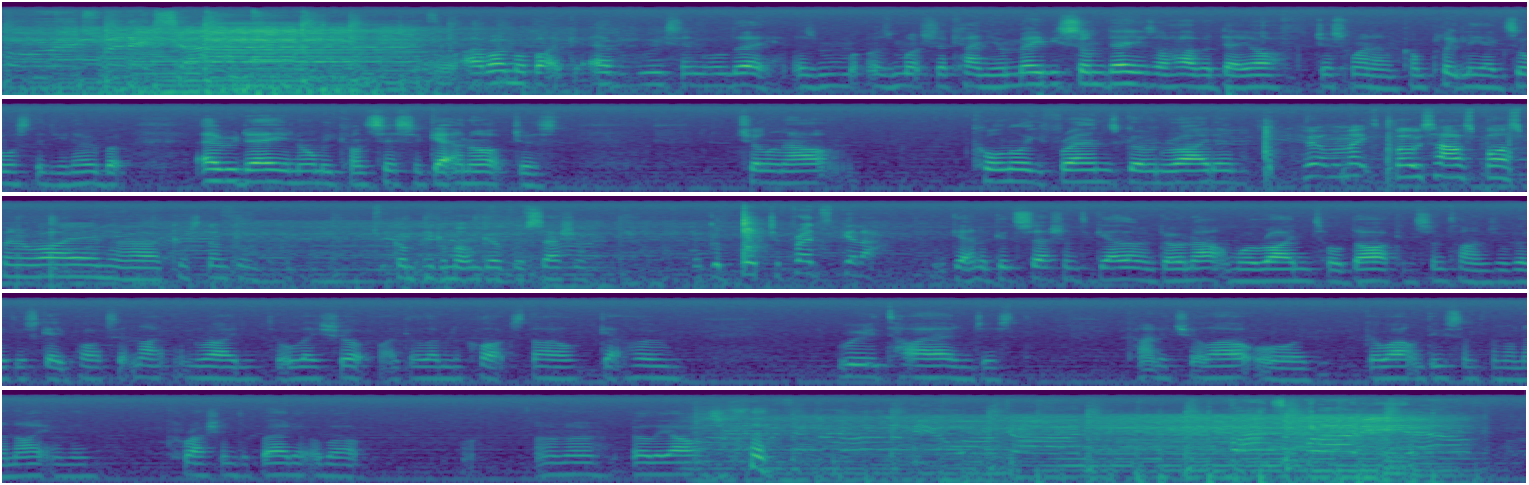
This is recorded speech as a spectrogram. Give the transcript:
I ride my bike every single day, as as much as I can. You know, maybe some days I'll have a day off, just when I'm completely exhausted, you know, but every day normally consists of getting up, just chilling out, calling all your friends, going riding. Here at my mate's Bo's house, Bossman and Ryan, uh, Chris Duncan. Come pick pick 'em up and go for a session. A good bunch of friends together. We're getting a good session together and going out and we're riding till dark and sometimes we'll go to skate parks at night and ride until they shut, like 11 o'clock style, get home really tired and just kind of chill out or go out and do something on the night and then crash into bed at about, I don't know, early hours.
